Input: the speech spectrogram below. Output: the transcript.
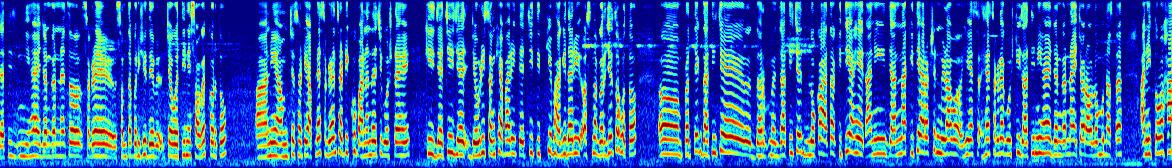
जातीनिहाय जनगणनेचं सगळे समता परिषदेच्या वतीने स्वागत करतो. आणि आमच्यासाठी आपल्या सगळ्यांसाठी खूप आनंदाची गोष्ट आहे की ज्याची जे जेवढी संख्या भारी त्याची तितकी भागीदारी असणं गरजेचं होतं. प्रत्येक जातीचे धर्म जातीचे लोक आता किती आहेत आणि त्यांना किती आरक्षण मिळावं हे ह्या सगळ्या गोष्टी जातीनिहाय जनगणना याच्यावर अवलंबून असतात आणि तो हा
